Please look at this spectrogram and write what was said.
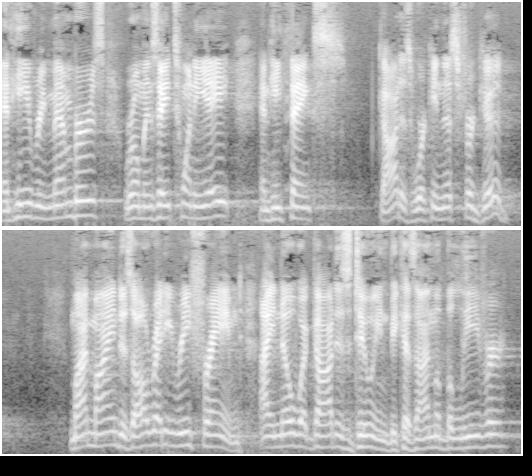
and he remembers Romans 8:28 and he thinks God is working this for good. My mind is already reframed. I know what God is doing because I'm a believer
